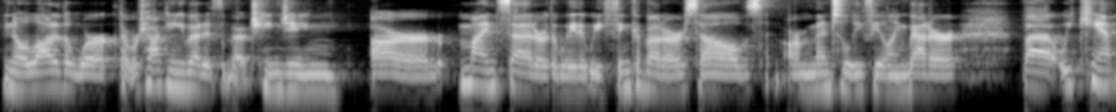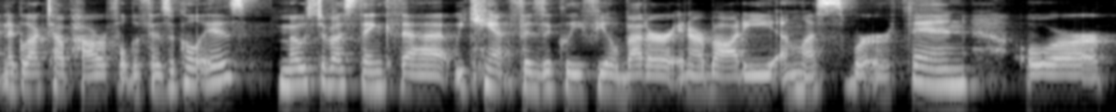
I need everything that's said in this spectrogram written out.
You know, a lot of the work that we're talking about is about changing our mindset or the way that we think about ourselves, or mentally feeling better, but we can't neglect how powerful the physical is. Most of us think that we can't physically feel better in our body unless we're thin or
